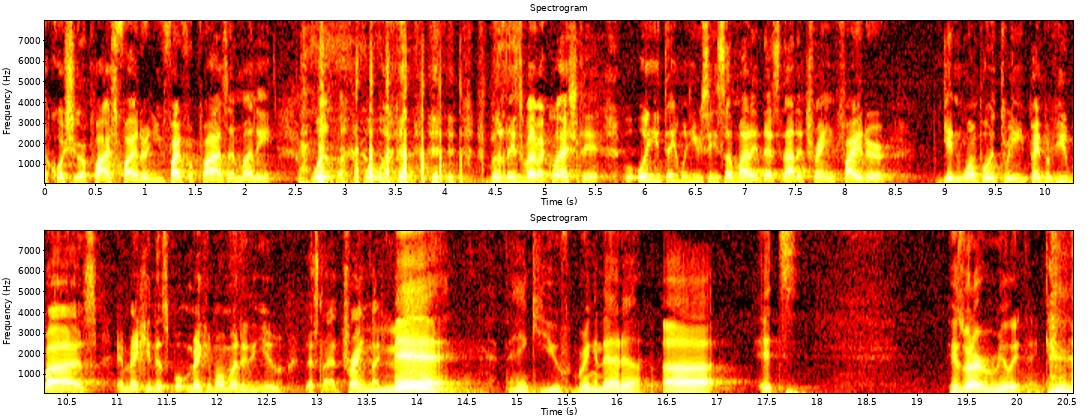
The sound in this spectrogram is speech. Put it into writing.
Of course, you're a prize fighter. You fight for prize and money. What, what, but at least my question: What do you think when you see somebody that's not a trained fighter getting 1.3 pay-per-view buys and making this making more money than you? That's not trained like Man, thank you for bringing that up. Uh, it's here's what I really think.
